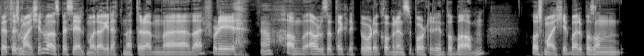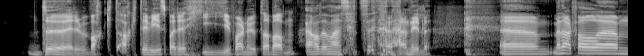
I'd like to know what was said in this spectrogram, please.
Peter Schmeichel var spesielt morgengretten etter den der. fordi ja. han, Har du sett det klippet hvor det kommer en supporter inn på banen, og Schmeichel bare på sånn dørvaktaktig vis bare hiver han ut av banen? Ja, den har jeg sett. det er nydelig. Uh, men i hvert fall um,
